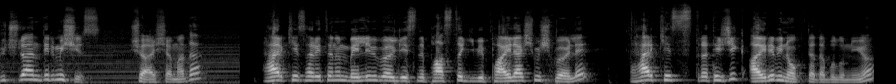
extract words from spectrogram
güçlendirmişiz şu aşamada. Herkes haritanın belli bir bölgesini pasta gibi paylaşmış böyle. Herkes stratejik ayrı bir noktada bulunuyor.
